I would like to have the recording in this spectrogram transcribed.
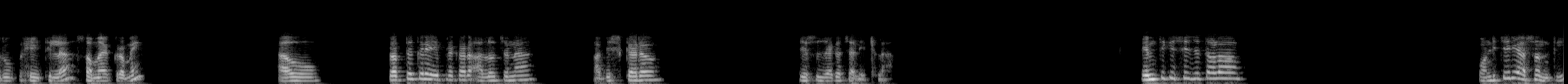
ଗ୍ରୁପ ହେଇଥିଲା ସମୟକ୍ରମେ ଆଉ ପ୍ରତ୍ୟେକରେ ଏହି ପ୍ରକାର ଆଲୋଚନା ଆବିଷ୍କାର ଏସବୁ ଯାକ ଚାଲିଥିଲା ଏମିତିକି ସେ ଯେତେବେଳେ ପଣ୍ଡିଚେରୀ ଆସନ୍ତି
